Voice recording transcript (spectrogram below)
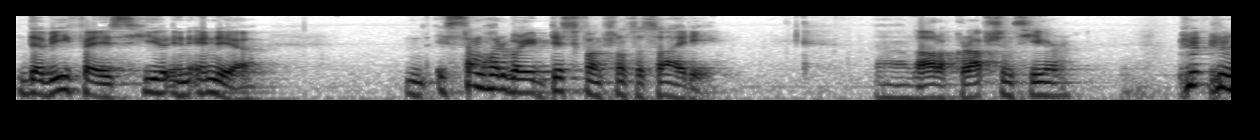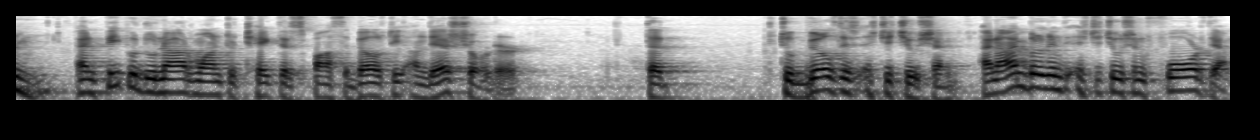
that we face here in India is somewhat a very dysfunctional society. a lot of corruptions here, and people do not want to take the responsibility on their shoulder that to build this institution, and I'm building the institution for them.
